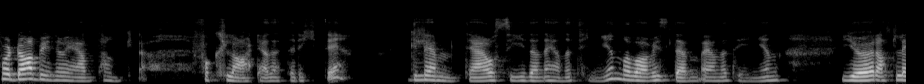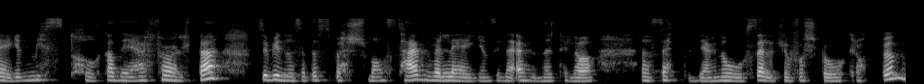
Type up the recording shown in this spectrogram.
For da begynner jo igjen tankene. Forklarte jeg dette riktig? Glemte jeg å si den ene tingen? Og hva hvis den ene tingen gjør at legen mistolka det jeg følte? Så vi begynner å sette spørsmålstegn ved legen sine evner til å eh, sette diagnose eller til å forstå kroppen,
